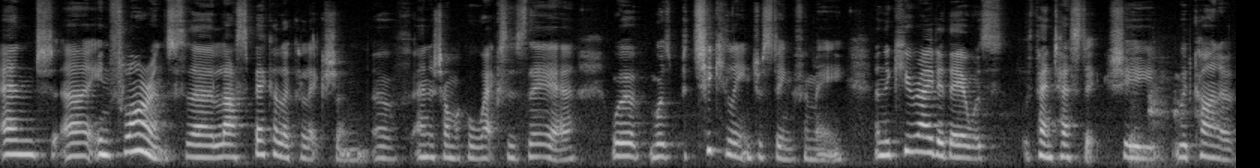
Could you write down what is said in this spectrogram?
And uh, in Florence, the La Specola collection of anatomical waxes there were, was particularly interesting for me. And the curator there was fantastic. She would kind of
